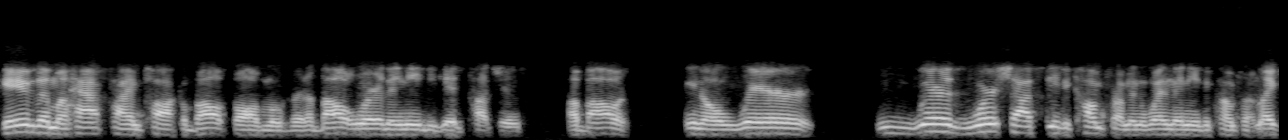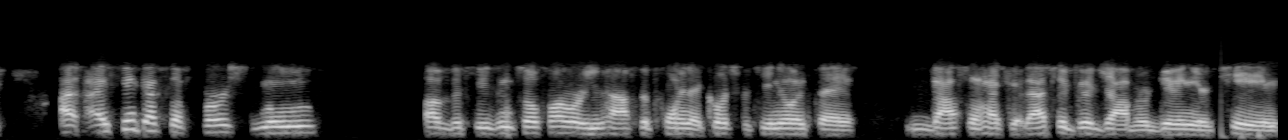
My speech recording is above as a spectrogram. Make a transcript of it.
gave them a halftime talk about ball movement, about where they need to get touches, about you know where where where shots need to come from and when they need to come from. Like I, I think that's the first move of the season so far where you have to point at Coach Pitino and say, That's a heck that's a good job of getting your team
